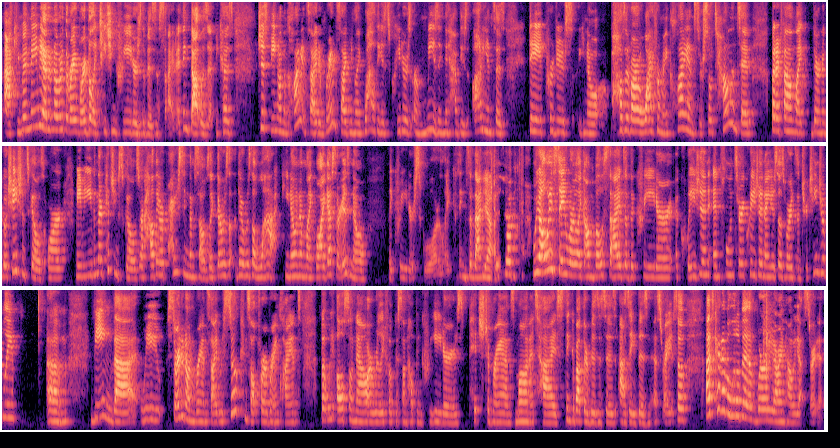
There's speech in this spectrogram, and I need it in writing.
acumen, maybe. I don't know what the right word, but like teaching creators the business side. I think that was it because just being on the client side and brand side, being like, wow, these creators are amazing. They have these audiences they produce you know positive roi for my clients they're so talented but i found like their negotiation skills or maybe even their pitching skills or how they were pricing themselves like there was there was a lack you know and i'm like well i guess there is no like creator school or like things of that nature. So we always say we're like on both sides of the creator equation, influencer equation. I use those words interchangeably. Um, being that we started on brand side, we still consult for our brand clients, but we also now are really focused on helping creators pitch to brands, monetize, think about their businesses as a business, right? So that's kind of a little bit of where we are and how we got started.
